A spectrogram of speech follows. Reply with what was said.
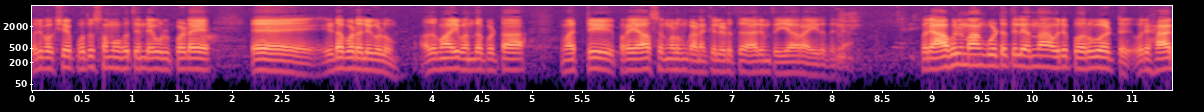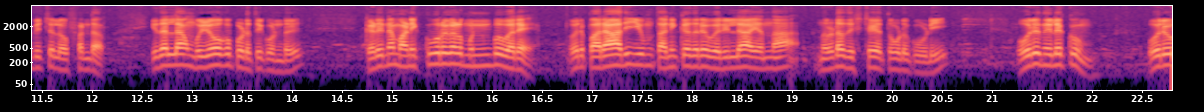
ഒരു പക്ഷേ പൊതുസമൂഹത്തിന്റെ ഉൾപ്പെടെ ഇടപെടലുകളും അതുമായി ബന്ധപ്പെട്ട മറ്റ് പ്രയാസങ്ങളും കണക്കിലെടുത്ത് ആരും തയ്യാറായിരുന്നില്ല. ഇപ്പോൾ രാഹുൽ മാങ്കൂട്ടത്തിൽ എന്ന ഒരു പെറുവേട്ട് ഒരു ഹാബിച്വൽ ഒഫൻഡർ ഇതെല്ലാം ഉപയോഗപ്പെടുത്തിക്കൊണ്ട് കഴിഞ്ഞ മണിക്കൂറുകൾ മുൻപ് വരെ ഒരു പരാതിയും തനിക്കെതിരെ വരില്ല എന്ന ദൃഢനിശ്ചയത്തോടു കൂടി ഒരു നിലക്കും ഒരു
